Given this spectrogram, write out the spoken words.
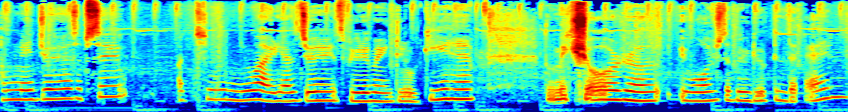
हमने जो है सबसे अच्छे न्यू आइडियाज़ जो है इस वीडियो में इंक्लूड किए हैं। तो make sure you watch the video till the end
